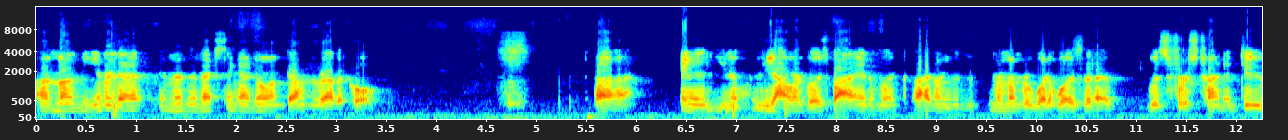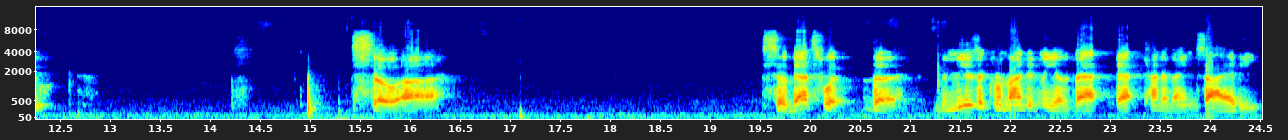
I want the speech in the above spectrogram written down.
I'm on the internet, and then the next thing I know, I'm down the rabbit hole. Uh, and you know, the hour goes by, and I'm like, I don't even remember what it was that I was first trying to do. So, uh, so that's what the the music reminded me of that that kind of anxiety,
